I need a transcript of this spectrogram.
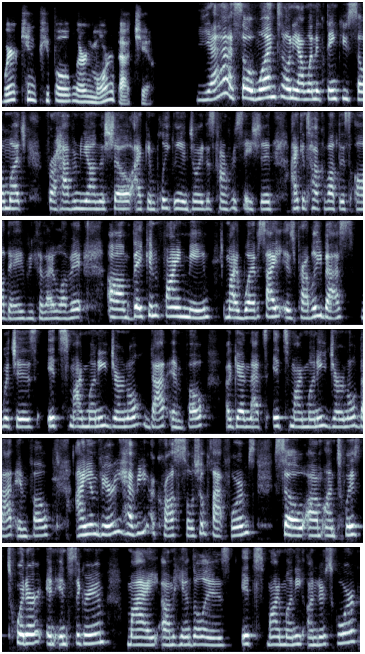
where can people learn more about you yeah. So, one, Tony, I want to thank you so much for having me on the show. I completely enjoyed this conversation. I can talk about this all day because I love it. Um, they can find me. My website is probably best, which is it's my money journal.info. Again, that's it's my money journal.info. I am very heavy across social platforms. So, um, on twi- Twitter and Instagram, my um, handle is it's my money underscore.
